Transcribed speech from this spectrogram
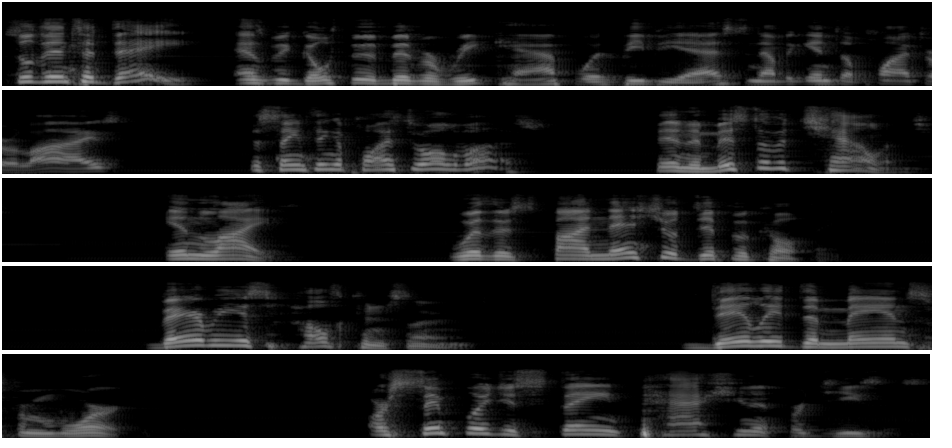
So then today, as we go through a bit of a recap with VBS and now begin to apply it to our lives, the same thing applies to all of us. In the midst of a challenge in life, whether it's financial difficulty, various health concerns, daily demands from work, or simply just staying passionate for Jesus,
